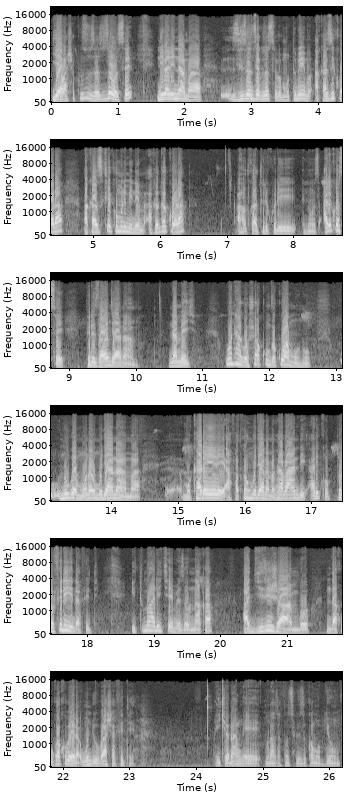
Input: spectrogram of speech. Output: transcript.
yabasha kuzuza zose niba ari inama z'izo nzego zose bamutumiyemo akazikora akazi ke ko muri minema akagakora? Aho twari turi kuri ntuza. Ariko se perezida wa njyanama na meya ubu ntabwo bashobora kumva ko wa muntu nubwo bamubona ari umujyanama eh, mu karere afatwa nk'umujyanama nk'abandi ariko porofili yindi afite. Ituma hari icyemezo runaka agira ijambo ndakuka kubera ubundi bubasha afite. Icyo namwe muraza kunsubiza uko mubyumva.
